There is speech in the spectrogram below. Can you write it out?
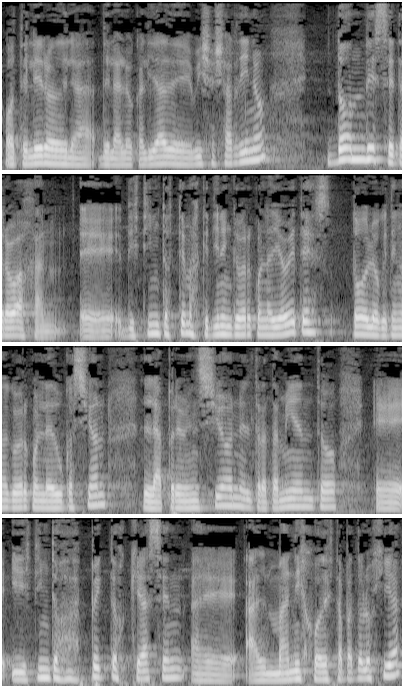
hotelero de la, de la localidad de Villa Yardino donde se trabajan eh, distintos temas que tienen que ver con la diabetes, todo lo que tenga que ver con la educación, la prevención, el tratamiento eh, y distintos aspectos que hacen eh, al manejo de esta patología.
